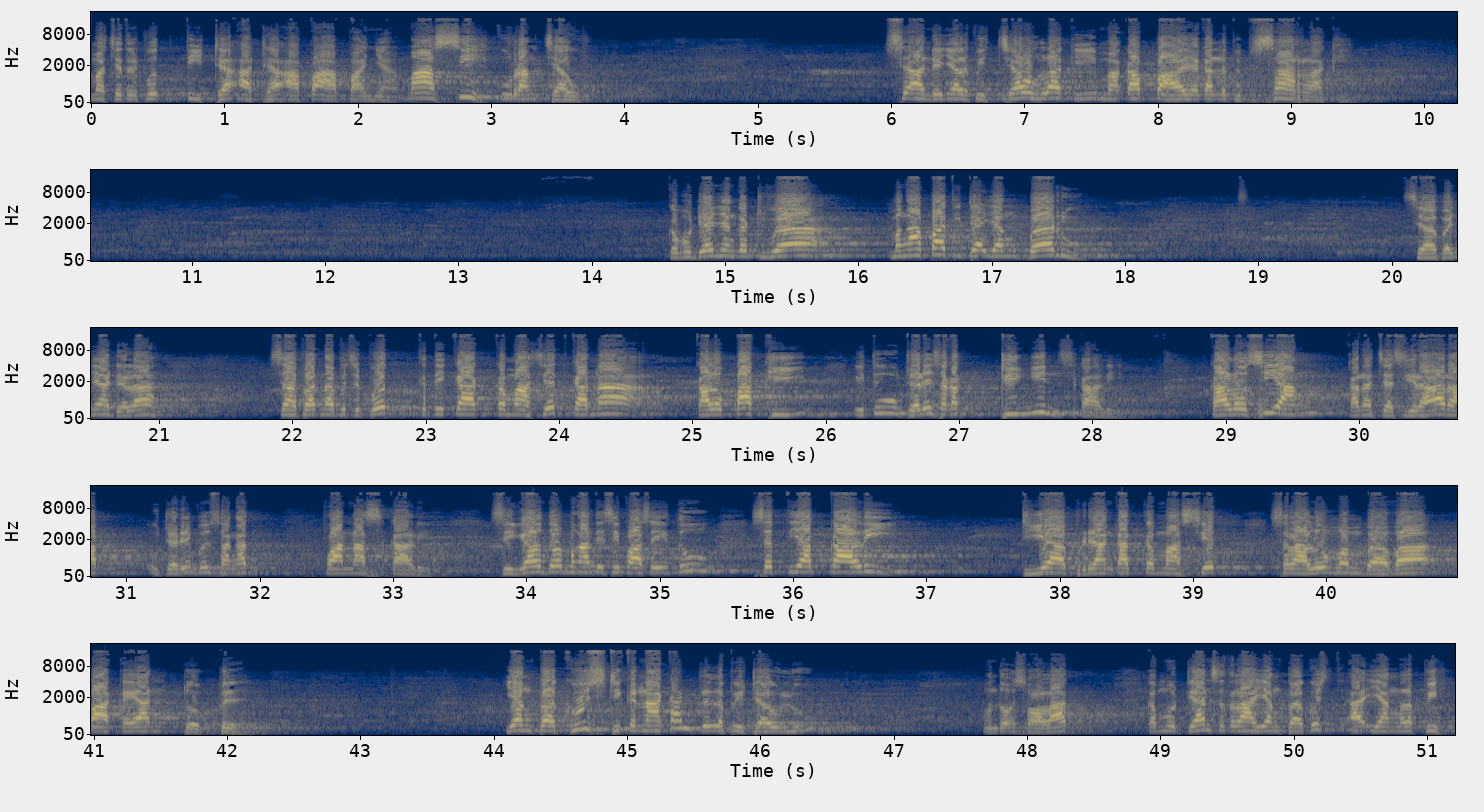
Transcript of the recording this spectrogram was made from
masjid tersebut tidak ada apa-apanya masih kurang jauh Seandainya lebih jauh lagi, maka pahalanya akan lebih besar lagi. Kemudian yang kedua, mengapa tidak yang baru? Jawabannya adalah sahabat Nabi sebut ketika ke masjid karena kalau pagi itu udaranya sangat dingin sekali. Kalau siang karena jazirah Arab udaranya sangat panas sekali. Sehingga untuk mengantisipasi itu setiap kali dia berangkat ke masjid selalu membawa pakaian double. Yang bagus dikenakan lebih dahulu untuk sholat. Kemudian setelah yang bagus, eh, yang lebih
